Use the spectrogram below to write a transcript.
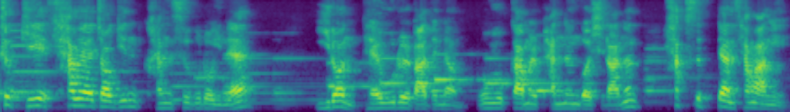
특히 사회적인 간섭으로 인해 이런 대우를 받으면 모욕감을 받는 것이라는 학습된 상황이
